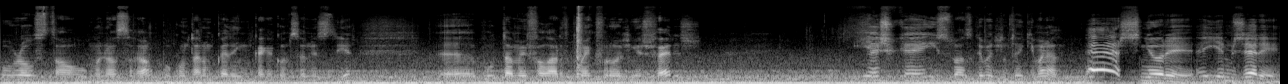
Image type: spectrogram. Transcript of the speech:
o roast ao Manuel Serrão. Vou contar um bocadinho o que é que aconteceu nesse dia. Uh, vou também falar de como é que foram as minhas férias. E acho que é isso, basicamente. Não tenho aqui mais nada. É, senhor! Aí a mulher!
